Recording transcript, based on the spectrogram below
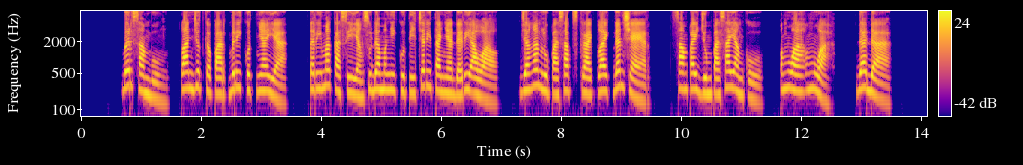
Bersambung, lanjut ke part berikutnya ya. Terima kasih yang sudah mengikuti ceritanya dari awal. Jangan lupa subscribe, like, dan share. Sampai jumpa sayangku. Emuah-emuah. Dadah.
